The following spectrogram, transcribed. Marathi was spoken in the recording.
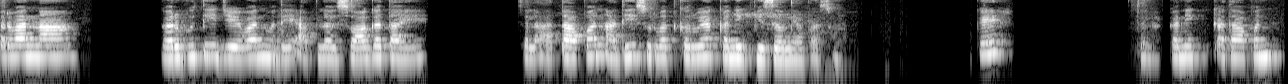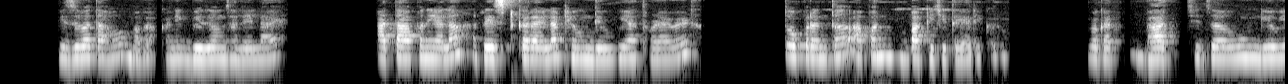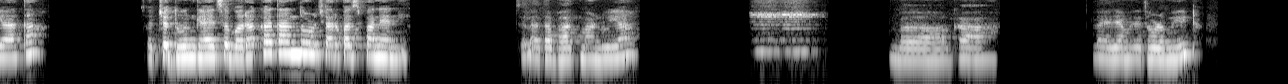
सर्वांना घरगुती जेवणमध्ये आपलं स्वागत आहे. चला आता आपण आधी सुरुवात करूया कणिक भिजवण्यापासून. ओके? चला कणिक आता आपण भिजवत आहो बघा कणिक भिजवून झालेलं आहे. आता आपण याला रेस्ट करायला ठेवून देऊया थोड्या वेळ. तोपर्यंत आपण बाकीची तयारी करू. बघा भात शिजवून घेऊया आता. स्वच्छ धुवून घ्यायचं बरं का तांदूळ चार पाच पाण्याने? भात मांडूया. बघा. आपल्या याच्यामध्ये थोडं मीठ.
